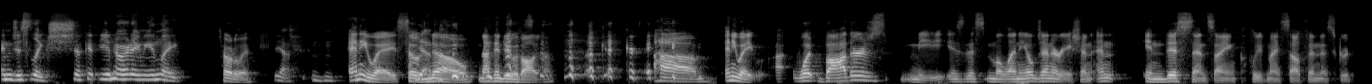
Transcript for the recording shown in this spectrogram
and just like shook it. You know what I mean? Like, totally. yeah. mhm. Anyway, so Yeah. no, nothing to do with all of that. okay, great. um anyway uh, what bothers me is this millennial generation and in this sense i include myself in this group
